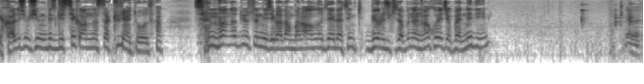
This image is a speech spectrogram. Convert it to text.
E kardeşim şimdi biz gitsek anlatsak Güneydoğu'da. Sen ne anlatıyorsun diyecek adam bana Allah devletin biyoloji kitabını önüme koyacak. Ben ne diyeyim? Evet.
